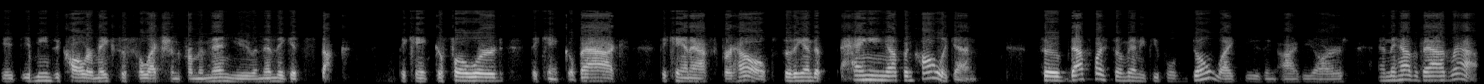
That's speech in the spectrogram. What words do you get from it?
It, it means a caller makes a selection from a menu and then they get stuck. They can't go forward, they can't go back, they can't ask for help, so they end up hanging up and call again. So that's why so many people don't like using IVRs and they have a bad rap.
